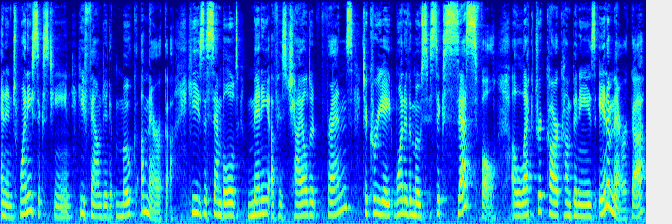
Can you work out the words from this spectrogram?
and in 2016, he founded Moke America. He's assembled many of his childhood friends to create one of the most successful electric car companies in America.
